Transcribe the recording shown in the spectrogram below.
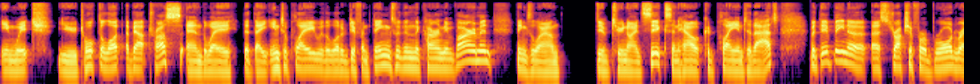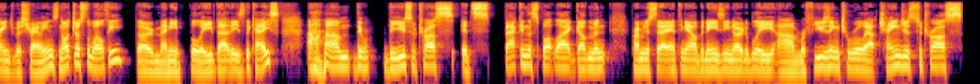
in which you talked a lot about trusts and the way that they interplay with a lot of different things within the current environment, things around Div 296 and how it could play into that. But they've been a, a, structure for a broad range of Australians, not just the wealthy, though many believe that is the case. Um, the, the use of trusts, it's back in the spotlight. Government, Prime Minister Anthony Albanese, notably um, refusing to rule out changes to trusts.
